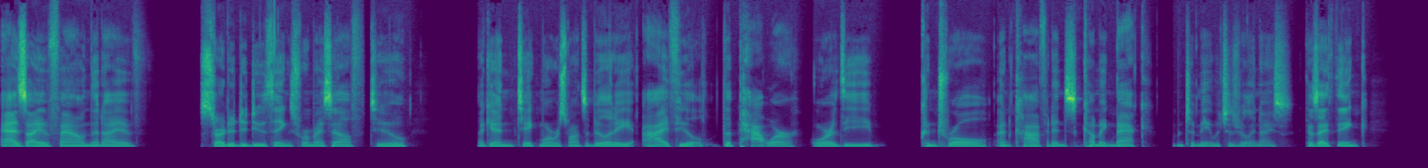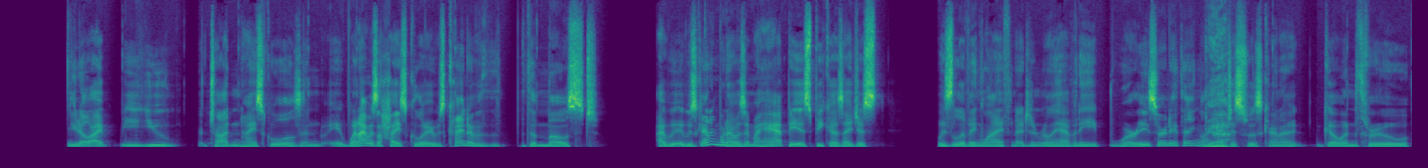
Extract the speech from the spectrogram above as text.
as I have found that I have started to do things for myself to again take more responsibility, I feel the power or the control and confidence mm-hmm. coming back to me, which is really nice because I think you know I you taught in high schools and eh, when I was a high schooler, it was kind of the most I w- it was kind of when I was at my happiest because I just was living life and I didn't really have any worries or anything. Like I just was kind of going through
